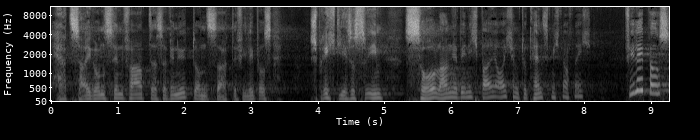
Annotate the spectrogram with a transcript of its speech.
Herr, zeige uns den Vater, so genügt uns, sagte Philippus. Spricht Jesus zu ihm, so lange bin ich bei euch und du kennst mich noch nicht? Philippus,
